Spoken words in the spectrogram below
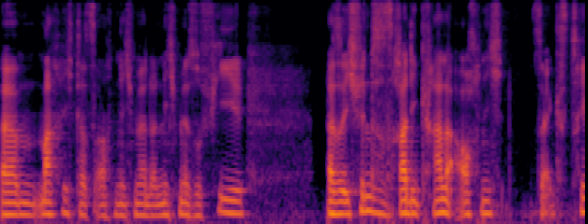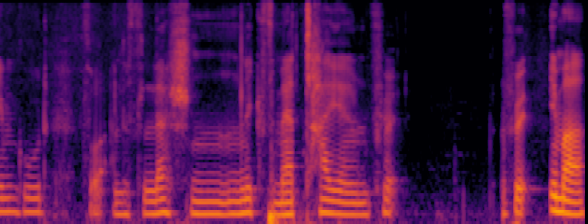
ähm, mache ich das auch nicht mehr oder nicht mehr so viel. Also ich finde das Radikale auch nicht so extrem gut. So alles löschen, nichts mehr teilen, für, für immer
